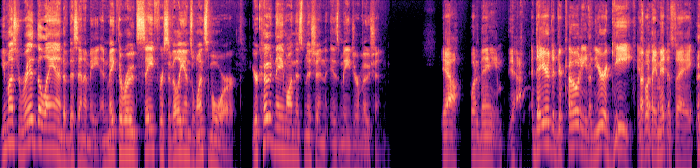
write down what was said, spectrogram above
You must rid the land of this enemy and make the roads safe for civilians once more. Your code name on this mission is Major Motion. Yeah, what a name. Yeah. They are the Draconians, and you're a geek. Is what they meant to say.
